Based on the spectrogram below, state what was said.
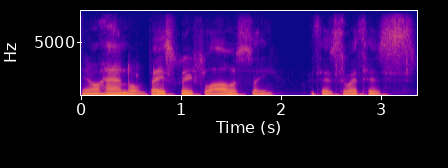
you know, handled basically flawlessly with his with his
